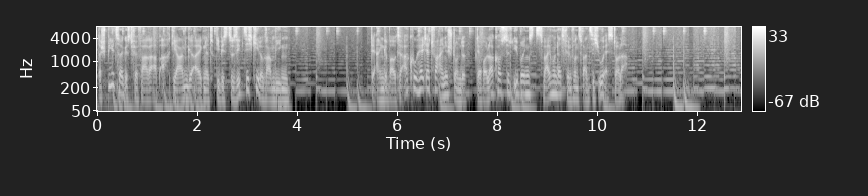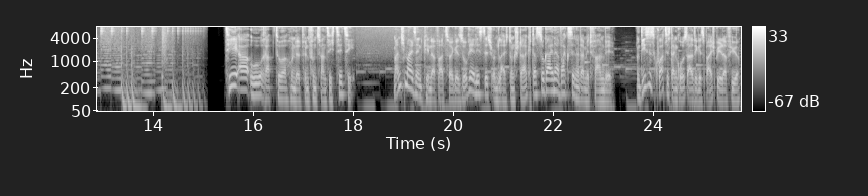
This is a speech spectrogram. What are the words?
Das Spielzeug ist für Fahrer ab 8 Jahren geeignet, die bis zu 70 Kilogramm wiegen. Der eingebaute Akku hält etwa eine Stunde. Der Roller kostet übrigens 225 US-Dollar. TAO Raptor 125cc Manchmal sind Kinderfahrzeuge so realistisch und leistungsstark, dass sogar ein Erwachsener damit fahren will. Und dieses Quad ist ein großartiges Beispiel dafür.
